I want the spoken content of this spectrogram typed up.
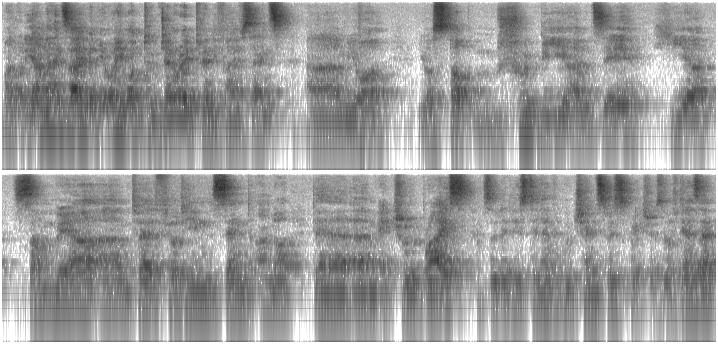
But on the other hand side, when you only want to generate 25 cents, your your stop should be, I would say, here somewhere um, 12, 13 cent under the um, actual price so that you still have a good chance risk ratio. So if there's a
